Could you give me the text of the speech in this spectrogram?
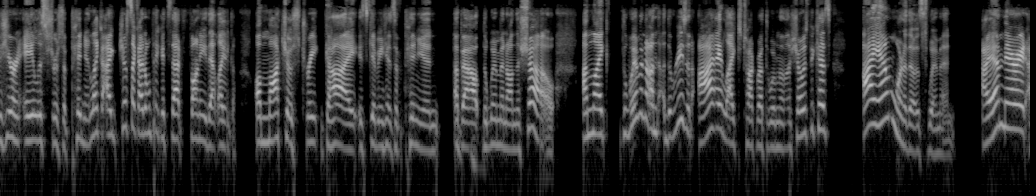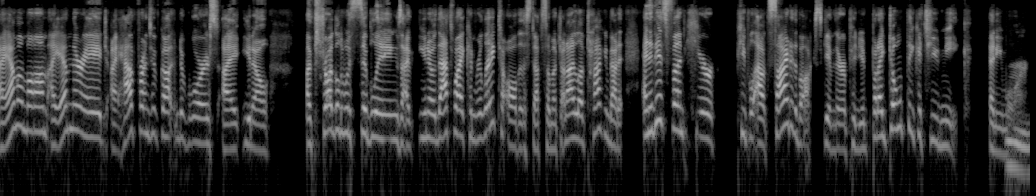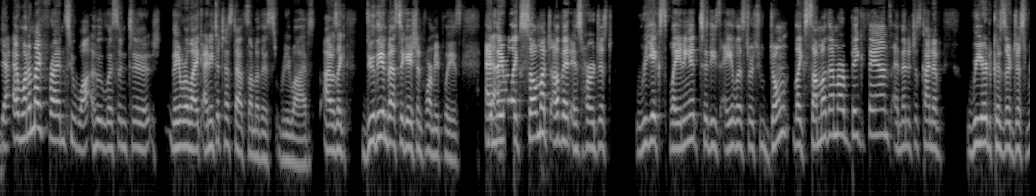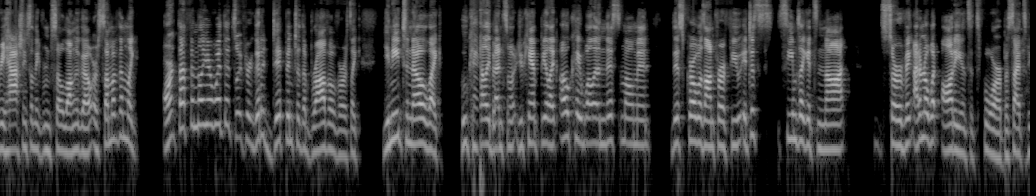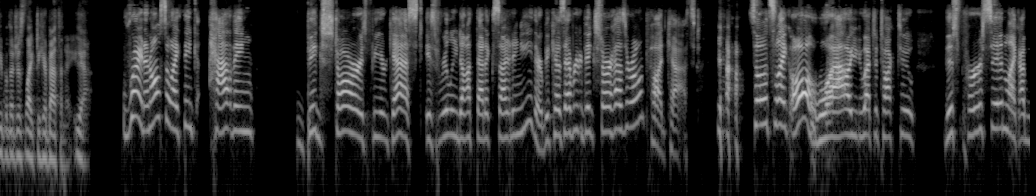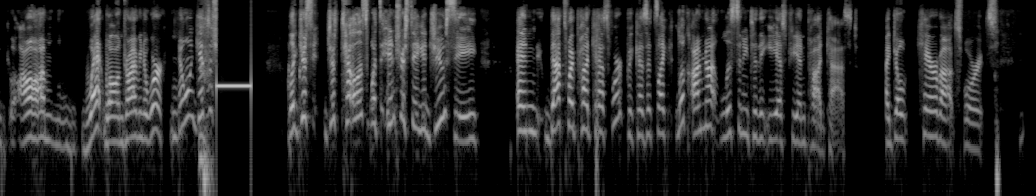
to hear an A-lister's opinion. Like I just like I don't think it's that funny that like a macho straight guy is giving his opinion about the women on the show. I'm like the women on the reason I like to talk about the women on the show is because I am one of those women. I am married, I am a mom, I am their age, I have friends who've gotten divorced. I, you know, I've struggled with siblings. I've, you know, that's why I can relate to all this stuff so much. And I love talking about it. And it is fun to hear people outside of the box give their opinion, but I don't think it's unique anymore. Mm. Yeah, and one of my friends who wa- who listened to, they were like, "I need to test out some of this rewives." I was like, "Do the investigation for me, please." And Yeah. they were like, "So much of it is her just re-explaining it to these A-listers who don't like. Some of them are big fans, and then it's just kind of weird because they're just rehashing something from so long ago, or some of them like aren't that familiar with it. So if you're gonna dip into the Bravo verse, like you need to know like who Kelly Bensimon. was. You can't be like, okay, well, in this moment, this girl was on for a few. It just seems like it's not serving. I don't know what audience it's for besides people that just like to hear Bethenny. Yeah. Right. And also, I think having big stars be your guest is really not that exciting either because every big star has their own podcast. Yeah. So it's like, oh, wow, you got to talk to this person. Like, I'm, oh, I'm wet while I'm driving to work. No one gives a like, just, just tell us what's interesting and juicy. And that's why podcasts work because it's like, look, I'm not listening to the ESPN podcast. I don't care about sports,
